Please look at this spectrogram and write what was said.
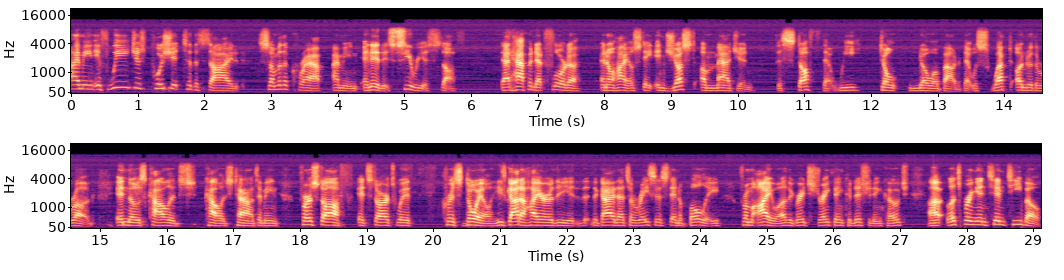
I mean, if we just push it to the side, some of the crap, I mean, and it is serious stuff that happened at Florida and Ohio State, and just imagine the stuff that we don't know about it that was swept under the rug in those mm-hmm. college college towns. I mean, first off, it starts with Chris Doyle. He's got to hire the, the, the guy that's a racist and a bully from Iowa, the great strength and conditioning coach. Uh, let's bring in Tim Tebow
